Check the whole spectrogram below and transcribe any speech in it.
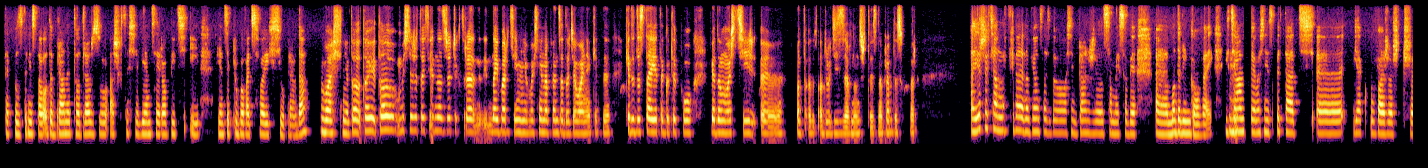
tak pozytywnie został odebrany, to od razu aż chce się więcej robić i więcej próbować swoich sił, prawda? Właśnie, to, to, to myślę, że to jest jedna z rzeczy, która najbardziej mnie właśnie napędza do działania, kiedy, kiedy dostaję tego typu wiadomości yy, od, od, od ludzi z zewnątrz, to jest naprawdę super. A jeszcze chciałam na chwilę nawiązać do właśnie branży samej sobie e, modelingowej i mhm. chciałam cię właśnie spytać, e, jak uważasz, czy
